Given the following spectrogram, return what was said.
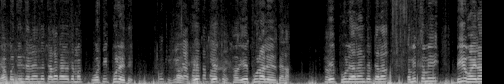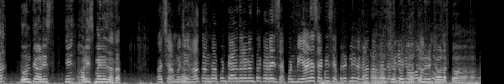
या पद्धतीने झाल्यानंतर त्याला काय होतं मग वरती फुल येते. ओके हे फुल आले त्याला. हे फुल आल्यानंतर त्याला कमीत कमी बी व्हायला दोन ते अडीच ती अडीच महिने जातात. अच्छा म्हणजे हा कांदा आपण तयार झाल्यानंतर काढायचा पण बियाण्यासाठी सेपरेटली वेगळा कांदा जमिनीत ठेवावा जमिनीत लागतो. ठेवावा लागतो हा हा हा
